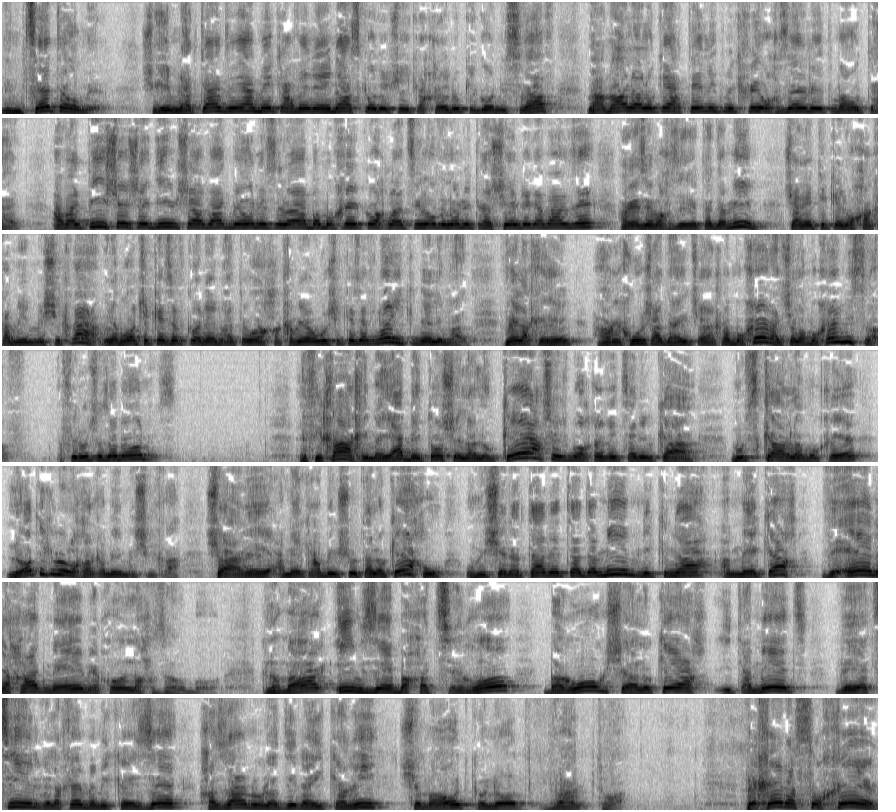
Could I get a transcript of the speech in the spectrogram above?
נמצאת אומר, שאם נתן דמי המקח ונאנס קודם שיקחנו, כגון נשרף, ואמר לו הלוקח תן לי את מקחי החזר לי את מעותיי, אבל פי שש עדים שעבד באונס ולא היה במוכר כוח להצילו ולא נתרשל בדבר זה, הרי זה מחזיר את הדמים, שהרי תקנו חכמים משיכה, ולמרות שכסף קונה מהתורה, חכמים אמרו שכסף לא יקנה לבד, ולכן הרכוש עדיין שייך למוכר, אז של המוכר נשרף, אפילו שזה באונס. לפיכך, אם היה ביתו של הלוקח שיש בו החפץ הנמכר מושכר למוכר, לא תקנו לו חכמים משיכה, שהרי המקח ברשות הלוקח הוא, ומשנתן את הדמים נקנה המקח ואין אחד מהם יכול לחזור בו. כלומר, אם זה בחצרו, ברור שהלוקח יתאמץ ויציל, ולכן במקרה זה חזרנו לדין העיקרי שמעות קונות דבר תורה. וכן הסוחר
